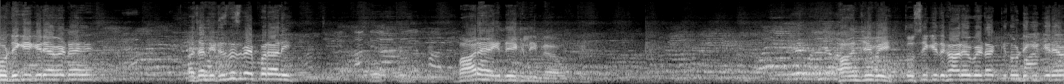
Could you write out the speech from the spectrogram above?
ਤੁਹਾਡੀ ਕੀ ਕਰਿਆ ਬੇਟਾ ਇਹ? ਅੱਛਾ ਲਿਟਰਸ ਪੇਪਰ ਵਾਲੀ? ਬਾਹਰ ਹੈ ਦੇਖ ਲਈ ਮੈਂ ਓਕੇ ਹਾਂਜੀ ਵੀ ਤੁਸੀਂ ਕੀ ਦਿਖਾ ਰਹੇ ਹੋ ਬੇਟਾ? ਕਿ ਤੁਹਾਡੀ ਕੀ ਕਰਿਆ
